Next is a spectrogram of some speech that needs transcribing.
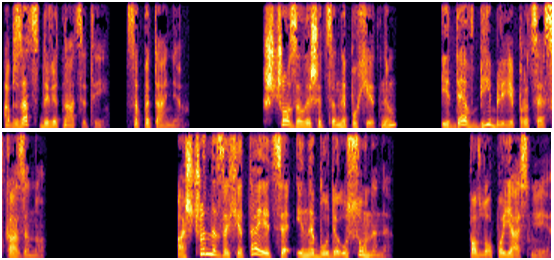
Абзац 19. Запитання Що залишиться непохитним і де в Біблії про це сказано? А що не захитається і не буде усунене? Павло пояснює.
